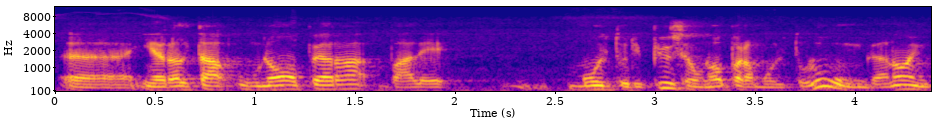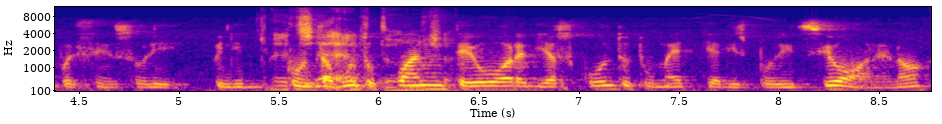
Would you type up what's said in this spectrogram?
eh, in realtà un'opera vale molto di più se è un'opera molto lunga, no? in quel senso lì. Quindi eh conta certo, molto quante certo. ore di ascolto tu metti a disposizione. No?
